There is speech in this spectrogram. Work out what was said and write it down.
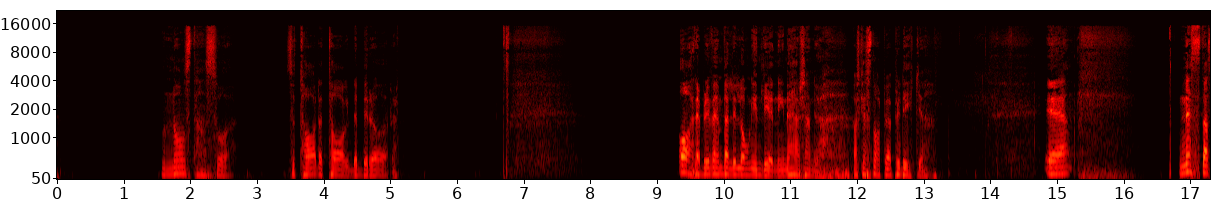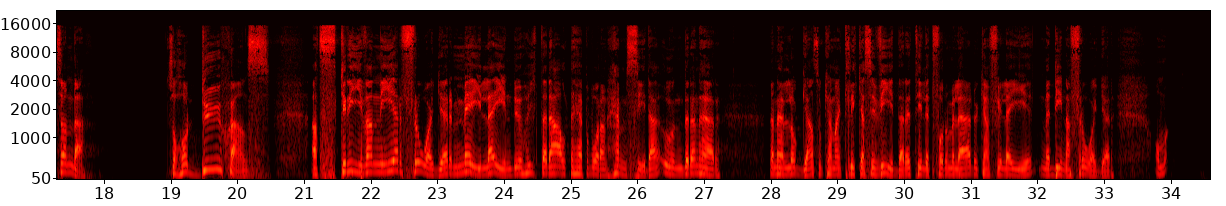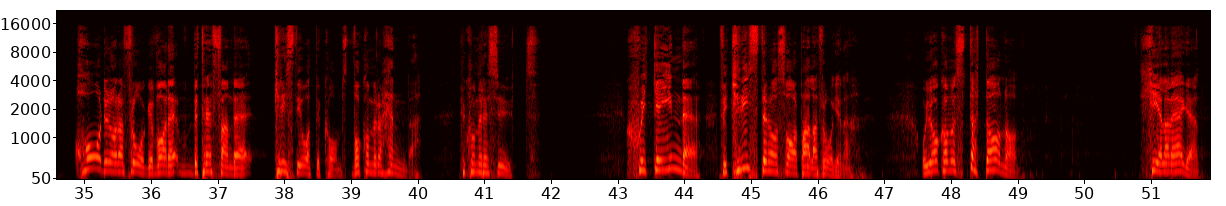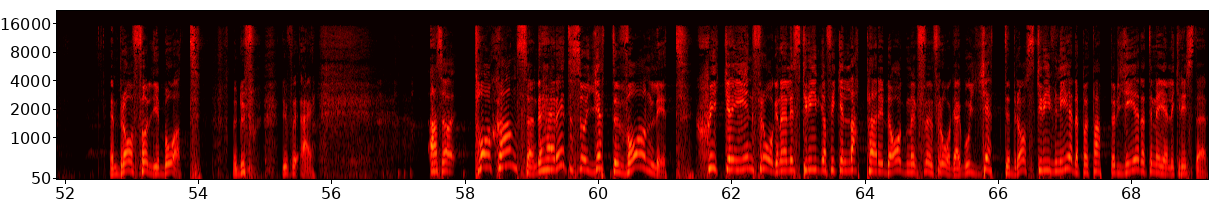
Och någonstans så, så tar det tag, det berör. Åh, det blev en väldigt lång inledning det här kände jag. Jag ska snart börja predika. Eh, nästa söndag så har du chans att skriva ner frågor, mejla in. Du hittade allt det här på vår hemsida. Under den här, den här loggan så kan man klicka sig vidare till ett formulär du kan fylla i med dina frågor. Om, har du några frågor vad det, beträffande Kristi återkomst? Vad kommer att hända? Hur kommer det se ut? Skicka in det för Christer har svar på alla frågorna. Och jag kommer stötta honom. Hela vägen. En bra följebåt. Men du, du får, nej. Alltså, ta chansen. Det här är inte så jättevanligt. Skicka in frågorna eller skriv. Jag fick en lapp här idag med en fråga. Det Går jättebra. Skriv ner det på ett papper. Ge det till mig eller Christer.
